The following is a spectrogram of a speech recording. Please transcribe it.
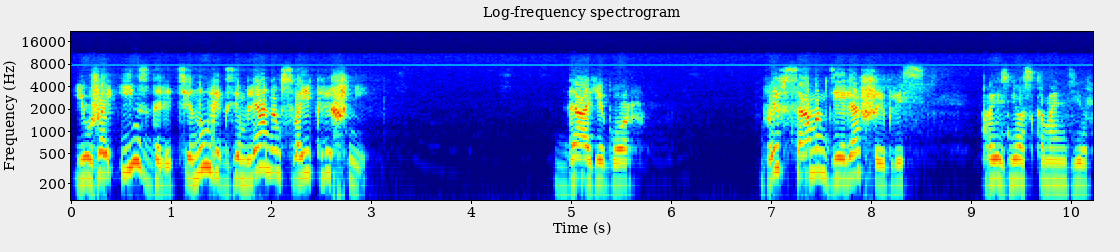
и уже издали тянули к землянам свои клешни. Да, Егор, вы в самом деле ошиблись, произнес командир.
